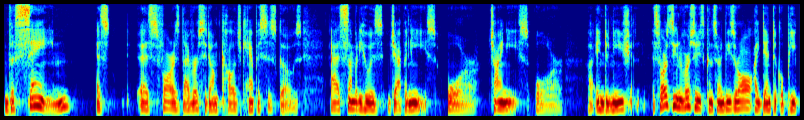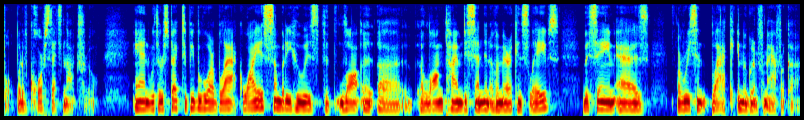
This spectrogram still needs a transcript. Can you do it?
the same as as far as diversity on college campuses goes as somebody who is Japanese or Chinese or uh, Indonesian. As far as the university is concerned, these are all identical people, but of course that's not true. And with respect to people who are black, why is somebody who is the long, uh, uh, a longtime descendant of American slaves the same as a recent black immigrant from Africa?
